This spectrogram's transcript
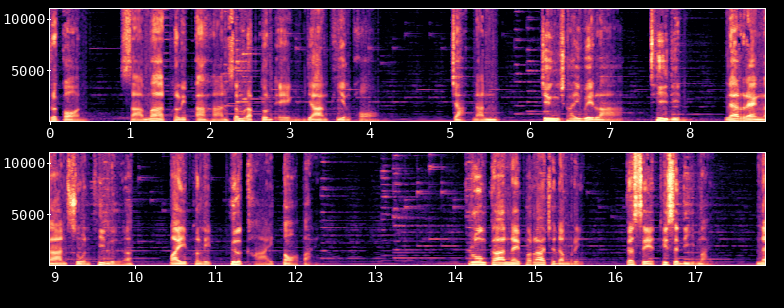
ตรกรสามารถผลิตอาหารสำหรับตนเองอย่างเพียงพอ จากนั้นจึงใช้เวลาที่ดินและแรงงานส่วนที่เหลือไปผลิตเพื่อขายต่อไป โครงการในพระราชดำริเกษตรทฤษฎีใหม่ใน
